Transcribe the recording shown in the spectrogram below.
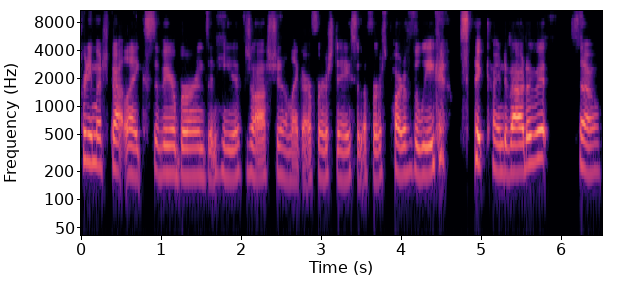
pretty much got like severe burns and heat exhaustion on like our first day. So the first part of the week, I was like kind of out of it. So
